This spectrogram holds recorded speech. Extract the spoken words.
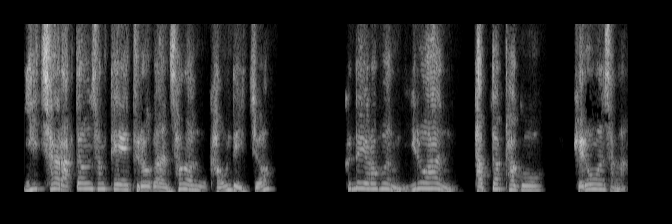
2차 락다운 상태에 들어간 상황 가운데 있죠? 근데 여러분, 이러한 답답하고 괴로운 상황,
